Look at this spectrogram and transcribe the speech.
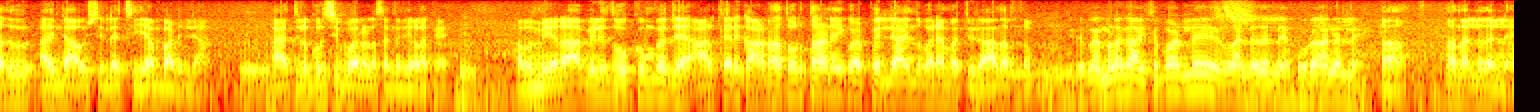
അത് അതിന്റെ ആവശ്യമില്ല ചെയ്യാൻ പാടില്ല. ആയത്തിൽ കുറിച്ച് പോലുള്ള സംഗതികളൊക്കെ. അപ്പൊ മിറാബിൽ തൂക്കുമ്പോൾ ആൾക്കാർ കാണാത്തോർത്താണെങ്കിൽ കുഴപ്പമില്ല എന്ന് പറയാൻ പറ്റൂല എന്നർത്ഥം. ഇതിപ്പോ നമ്മളെ കാഴ്ചപ്പാടിൽ നല്ലതല്ലേ? ഖുർആാനല്ലേ? ആ ആ നല്ലതല്ലേ.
